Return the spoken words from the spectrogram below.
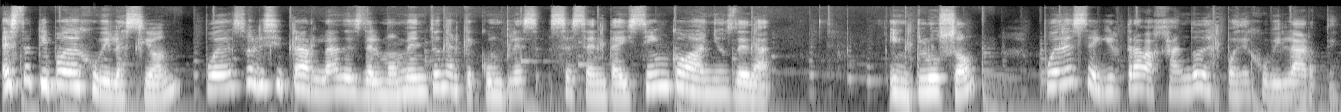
Este tipo de jubilación puedes solicitarla desde el momento en el que cumples 65 años de edad. Incluso puedes seguir trabajando después de jubilarte,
